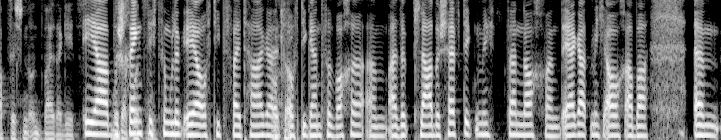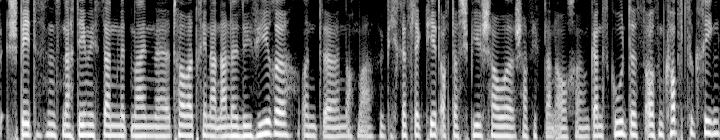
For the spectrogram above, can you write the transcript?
abwischen und weiter geht's. Ja, beschränkt sich zum Glück eher auf die zwei Tage als okay. auf die ganze Woche. Ähm, also klar beschäftigt mich dann noch und ärgert mich auch, aber ähm, spätestens nachdem ich es dann mit meinen äh, Torwarttrainern analysiere und äh, nochmal wirklich reflektiert auf das Spiel schaue, schaffe ich es dann auch äh, ganz gut, das aus dem Kopf zu kriegen.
